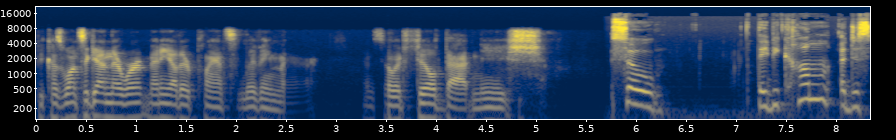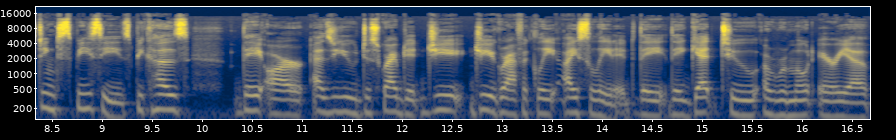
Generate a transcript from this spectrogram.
because once again there weren't many other plants living there, and so it filled that niche. So they become a distinct species because they are, as you described it, ge- geographically isolated. They they get to a remote area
